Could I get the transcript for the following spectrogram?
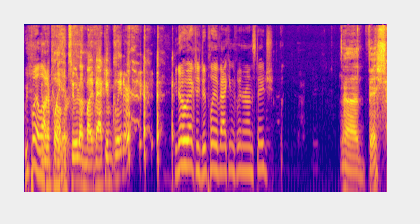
We play a lot of play a tune on my vacuum cleaner. You know who actually did play a vacuum cleaner on stage? uh, Phish.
